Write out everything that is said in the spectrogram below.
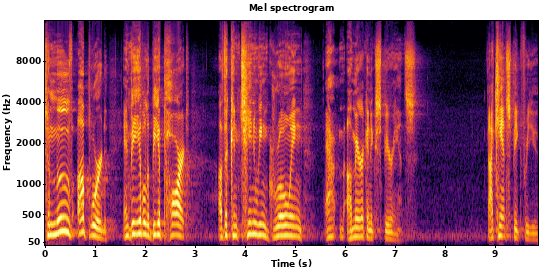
to move upward and be able to be a part of the continuing growing American experience. I can't speak for you.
